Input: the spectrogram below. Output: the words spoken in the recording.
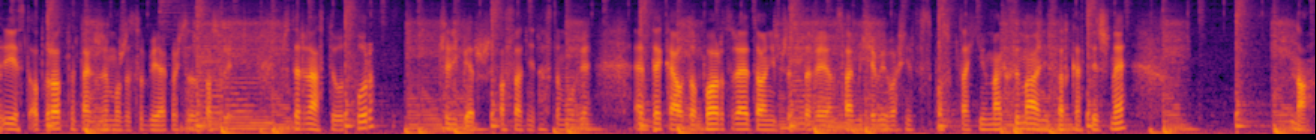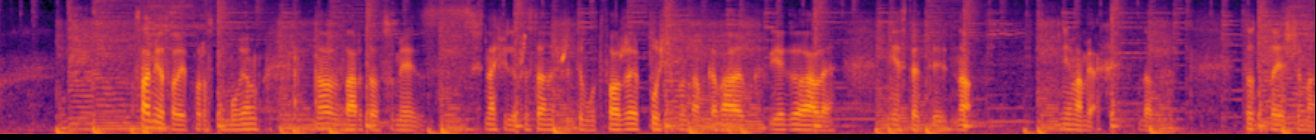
jest odwrotny, także może sobie jakoś to zapasuję. 14 utwór, czyli pierwszy, ostatni raz to mówię. NTK Autoportret, oni przedstawiają sami siebie właśnie w sposób taki maksymalnie sarkastyczny. No. sami o sobie po prostu mówią. No warto w sumie na chwilę przystanąć przy tym utworze, puściłbym tam kawałek jego, ale niestety, no, nie mam jak. Dobrze. Co tutaj jeszcze mam?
